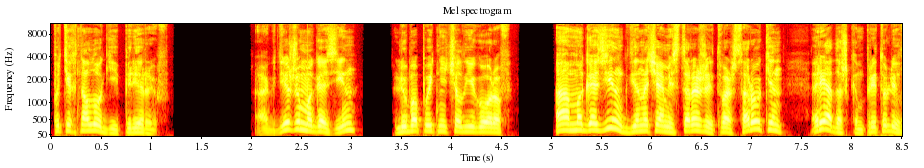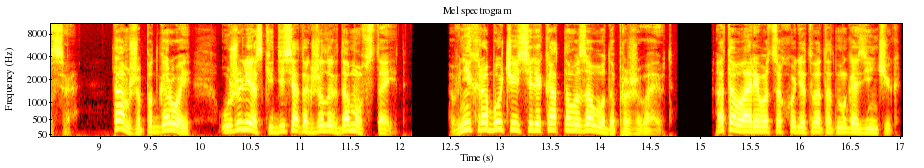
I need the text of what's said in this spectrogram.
по технологии перерыв. А где же магазин? Любопытничал Егоров. А магазин, где ночами сторожит ваш Сорокин, рядышком притулился. Там же, под горой, у железки десяток жилых домов стоит. В них рабочие силикатного завода проживают. Отовариваться ходят в этот магазинчик.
